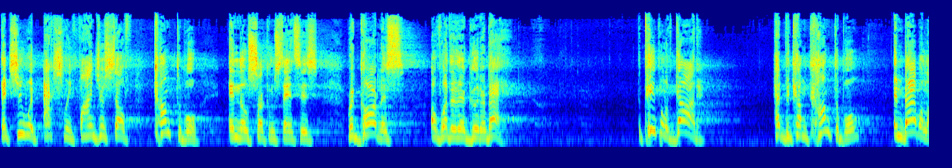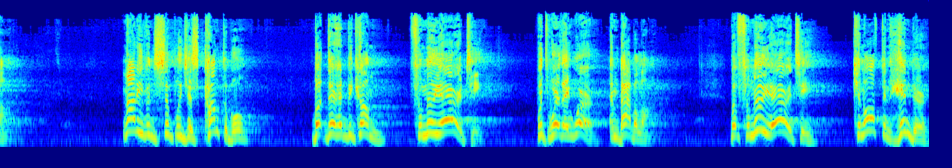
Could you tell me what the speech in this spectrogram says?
that you would actually find yourself comfortable in those circumstances, regardless of whether they're good or bad. The people of God had become comfortable in Babylon. Not even simply just comfortable, but there had become familiarity with where they were in Babylon. But familiarity can often hinder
